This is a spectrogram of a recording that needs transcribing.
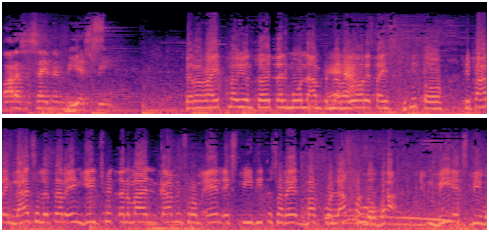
para sa side ng BSB. Pero right now yung turtle muna ang na. prioritize dito. Di paring Lancelot pero engagement na naman coming from NXP dito sa red buff. Walang magawa. Yung BSB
